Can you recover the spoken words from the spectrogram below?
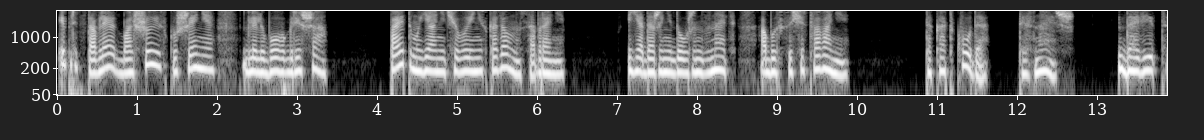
и представляют большое искушение для любого греша. Поэтому я ничего и не сказал на собрании. Я даже не должен знать об их существовании. Так откуда, ты знаешь? Давид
